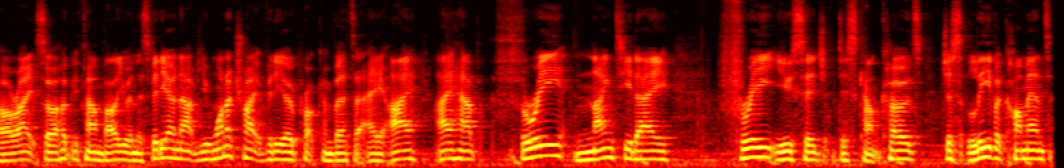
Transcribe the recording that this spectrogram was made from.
All right, so I hope you found value in this video. Now, if you wanna try VideoProc Converter AI, I have three 90-day free usage discount codes. Just leave a comment,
